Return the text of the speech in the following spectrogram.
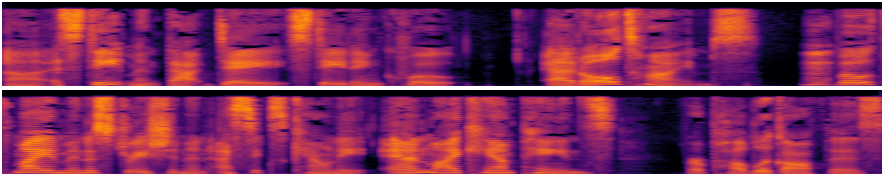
uh, a statement that day stating, quote, at all times, both my administration in Essex County and my campaigns for public office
